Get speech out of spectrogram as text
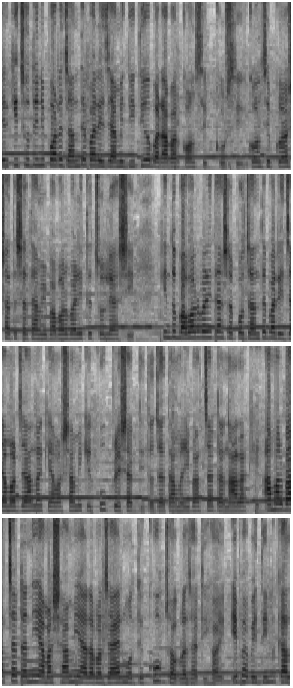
এর কিছুদিনই পরে জানতে পারি যে আমি দ্বিতীয়বার আবার কনসিভ করছি। কনসিভ করার সাথে সাথে আমি বাবার বাড়িতে চলে আসি। কিন্তু বাবার বাড়িতে আসার পর জানতে পারি যে আমার যা নাকি আমার স্বামীকে খুব প্রেশার দিত যাতে আমার এই বাচ্চাটা না রাখে। আমার বাচ্চাটা নিয়ে আমার স্বামী আর আমার জায়ের মধ্যে খুব ঝগড়াঝাটি হয়। এভাবে দিনকাল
